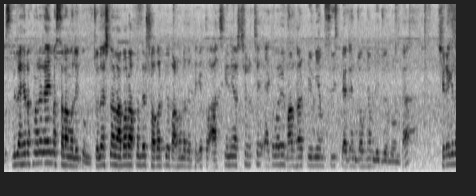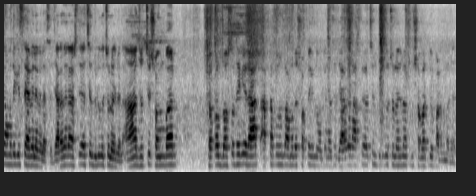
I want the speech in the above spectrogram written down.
বিসমিল্লাহ রহমান রাহিম, আসসালামু আলাইকুম। চলে আসলাম আবারও আপনাদের সবার প্রিয় বাজার থেকে। তো আজকে নিয়ে আসছে হচ্ছে একেবারে Malhar premium Swiss pattern Zamzam লিজিও লোনটা। সেটা কিন্তু আমাদের কাছে অ্যাভেলেবেল আছে। যারা যারা আসতে যাচ্ছেন, দ্রুত চলে আসবেন। আজ হচ্ছে সোমবার, সকাল দশটা থেকে রাত আটটা পর্যন্ত আমাদের সবটা কিন্তু ওপেন আছে। যারা যারা আসতে যাচ্ছেন, দ্রুত চলে আসবেন। আপনার সবার প্রিয় পাঠান বাজার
